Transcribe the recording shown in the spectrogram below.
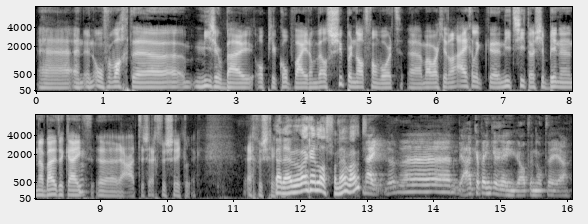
een, een onverwachte miserbui op je kop waar je dan wel super nat van wordt. maar wat je dan eigenlijk niet ziet als je binnen naar buiten kijkt. ja, het is echt verschrikkelijk. Echt verschrikkelijk. Ja, daar hebben wij geen last van, hè Wout? Nee, dat, uh, ja, ik heb één keer regen gehad in Altea.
